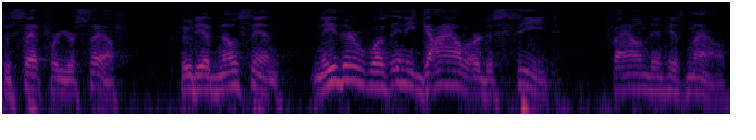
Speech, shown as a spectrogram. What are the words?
to set for yourself. Who did no sin, neither was any guile or deceit found in his mouth.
